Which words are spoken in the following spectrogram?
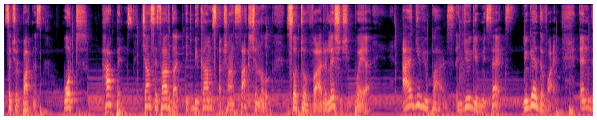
sexual partners. What happens? Chances are that it becomes a transactional sort of relationship where i give you pads and you give me sex. You get the vibe. And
